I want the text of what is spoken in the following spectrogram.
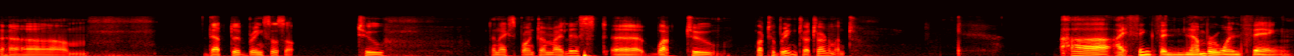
um, that brings us to the next point on my list. Uh, what to what to bring to a tournament? Uh, I think the number one thing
